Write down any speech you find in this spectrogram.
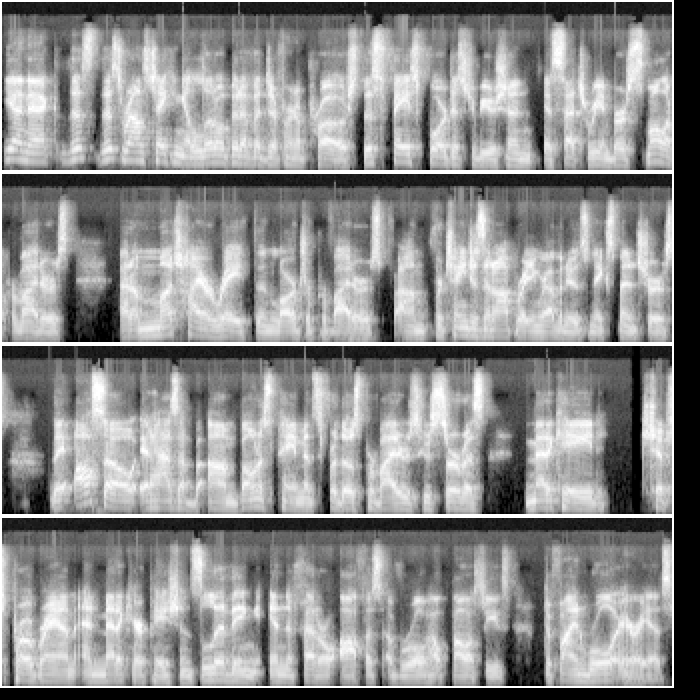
Yeah, Nick, this this round's taking a little bit of a different approach. This phase four distribution is set to reimburse smaller providers at a much higher rate than larger providers um, for changes in operating revenues and expenditures. They also it has a um, bonus payments for those providers who service Medicaid CHIPS program and Medicare patients living in the federal office of rural health policies define rural areas.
